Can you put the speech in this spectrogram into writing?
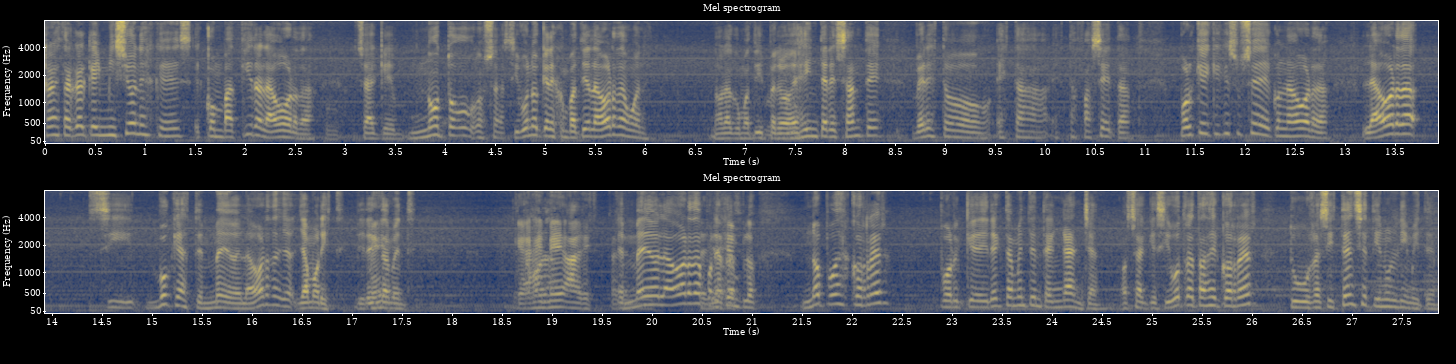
Cabe destacar que hay misiones que es combatir a la horda. O sea que no todo, o sea, si vos no querés combatir a la horda, bueno, no la combatís, pero es interesante ver esto, esta, esta faceta. ¿Por qué? qué? qué sucede con la horda? La horda, si vos quedaste en medio de la horda, ya, ya moriste directamente. Quedás en medio. ah, listo. En medio de la horda, por ejemplo, no podés correr porque directamente te enganchan. O sea que si vos tratás de correr, tu resistencia tiene un límite.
